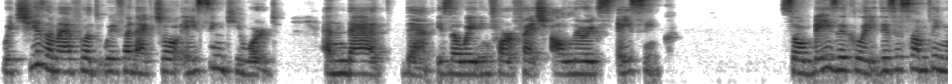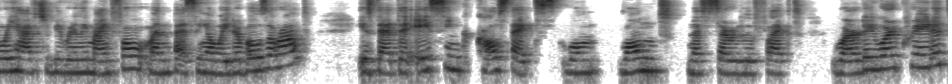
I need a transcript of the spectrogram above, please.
which is a method with an actual async keyword. And that then is awaiting for fetch all lyrics async. So basically, this is something we have to be really mindful when passing awaitables around, is that the async call stacks won't, won't necessarily reflect where they were created,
